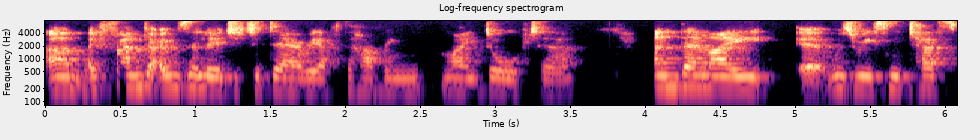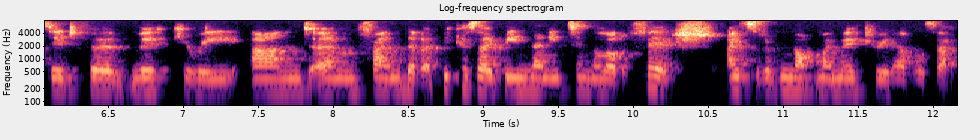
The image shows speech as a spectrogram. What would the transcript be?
Um, I found out I was allergic to dairy after having my daughter, and then I uh, was recently tested for mercury and um, found that because I'd been then eating a lot of fish, I sort of knocked my mercury levels up.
